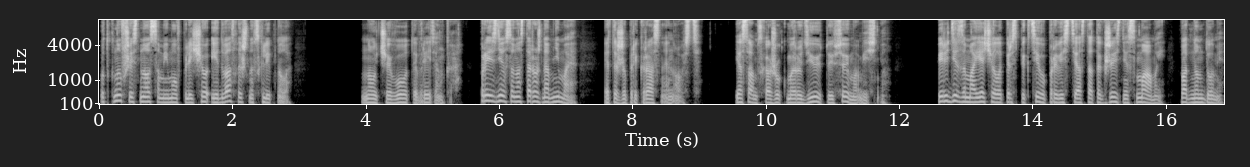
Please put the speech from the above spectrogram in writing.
уткнувшись носом ему в плечо и едва слышно всхлипнула. «Ну чего ты, вреденка?» — произнес он, осторожно обнимая. «Это же прекрасная новость. Я сам схожу к мэру Дьюиту и все ему объясню». Впереди замаячила перспектива провести остаток жизни с мамой в одном доме.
